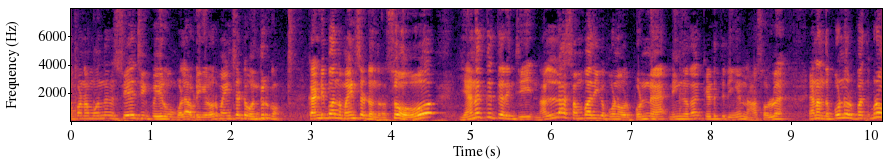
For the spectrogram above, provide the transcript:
அப்ப நம்ம வந்து ஸ்டேஜுக்கு போயிருவோம் போல அப்படிங்கிற ஒரு மைண்ட் செட் வந்திருக்கும். கண்டிப்பாக அந்த மைண்ட் செட் வந்துடும் ஸோ எனக்கு தெரிஞ்சு நல்லா சம்பாதிக்க போன ஒரு பொண்ணை நீங்கள் தான் கெடுத்துட்டீங்கன்னு நான் சொல்லுவேன் ஏன்னா அந்த பொண்ணு ஒரு பத்து ப்ரோ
